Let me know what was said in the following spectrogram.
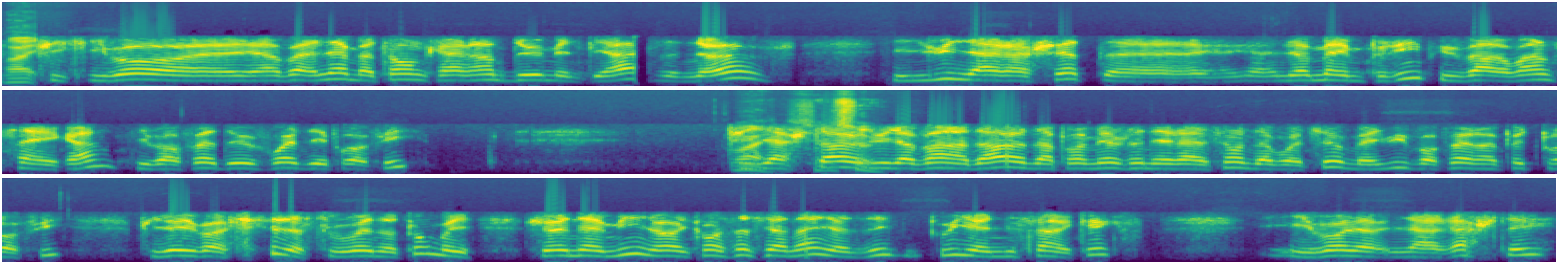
Ouais. puis qui va euh, avaler, mettons, 42 000 piastres, neuf. Il, lui, il la rachète euh, le même prix, puis il va revendre 50. Il va faire deux fois des profits. Puis Ouais, l'acheteur, lui, le vendeur de la première génération de la voiture, ben lui, il va faire un peu de profit. Puis là, il va essayer de se trouver une auto. Mais j'ai un ami, là, le concessionnaire, il a dit, oui, il y a une Nissan Kicks. Il va la, la racheter,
